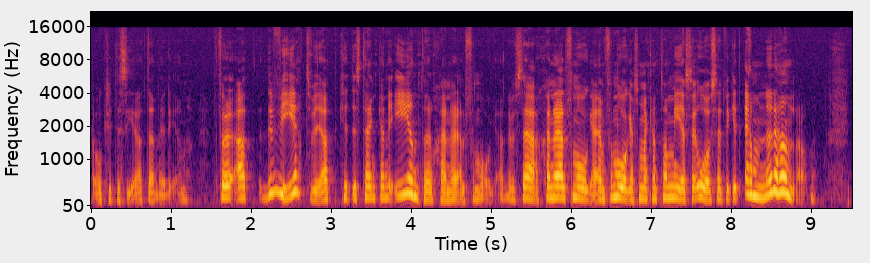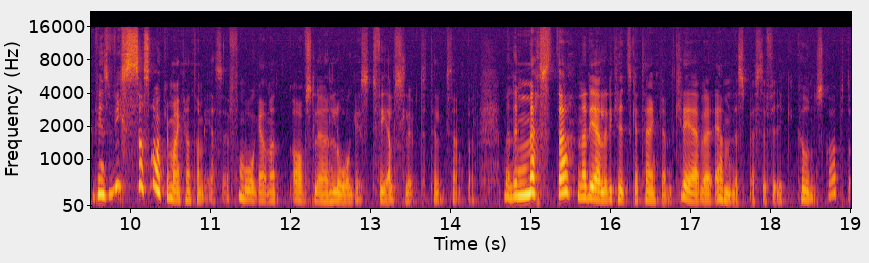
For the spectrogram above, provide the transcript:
Och kritiserat den idén. För att det vet vi att kritiskt tänkande är inte en generell förmåga. Det vill säga generell förmåga är en förmåga som man kan ta med sig oavsett vilket ämne det handlar om. Det finns vissa saker man kan ta med sig. Förmågan att avslöja en logiskt felslut till exempel. Men det mesta när det gäller det kritiska tänkandet kräver ämnesspecifik kunskap. Då.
